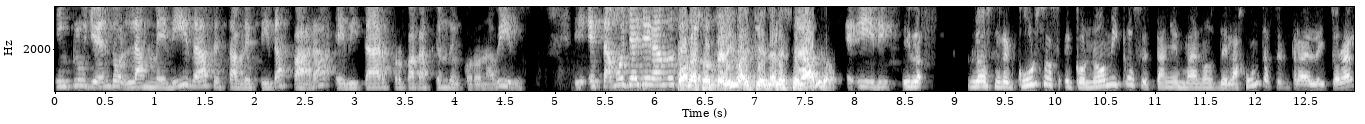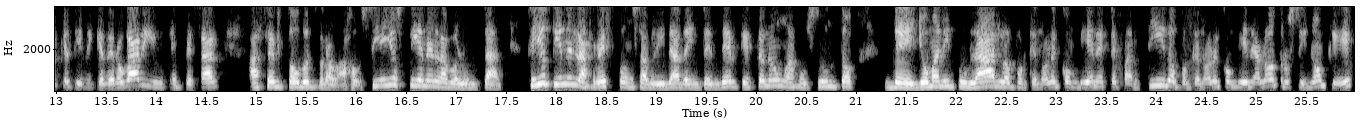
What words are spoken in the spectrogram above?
incluyendo las medidas establecidas para evitar propagación del coronavirus. Y estamos ya llegando a Por eso te digo, ahí tiene el escenario. Iris. Y lo- los recursos económicos están en manos de la Junta Central Electoral que tiene que derogar y empezar a hacer todo el trabajo. Si ellos tienen la voluntad, si ellos tienen la responsabilidad de entender que esto no es un asunto de yo manipularlo porque no le conviene a este partido, porque no le conviene al otro, sino que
